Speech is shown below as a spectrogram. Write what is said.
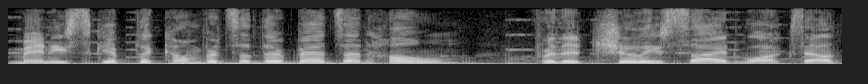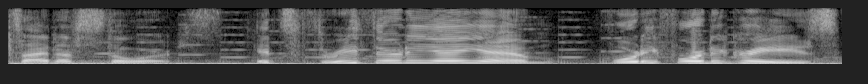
many skipped the comforts of their beds at home for the chilly sidewalks outside of stores. It's 3:30 a.m., 44 degrees,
